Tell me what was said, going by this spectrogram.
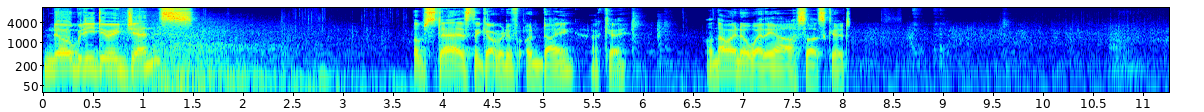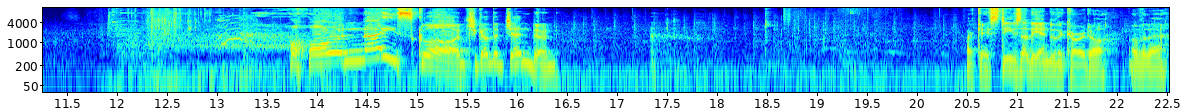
Nobody doing gens? Upstairs, they got rid of Undying? Okay. Well, now I know where they are, so that's good. Oh, nice, Claude! She got the gen done. Okay, Steve's at the end of the corridor, over there.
